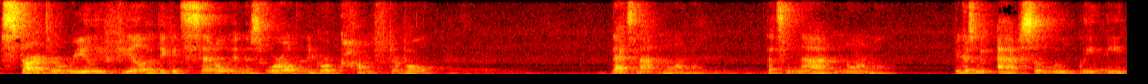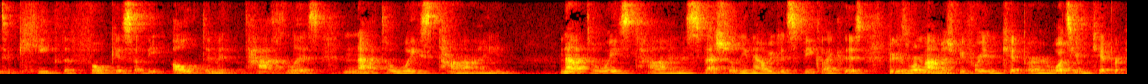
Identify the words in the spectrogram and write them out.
start to really feel that they could settle in this world and they grow comfortable. That's not normal. That's not normal. Because we absolutely need to keep the focus of the ultimate tachlis, not to waste time not to waste time, especially now we could speak like this because we're mamish before Yom Kippur. What's Yom Kippur?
